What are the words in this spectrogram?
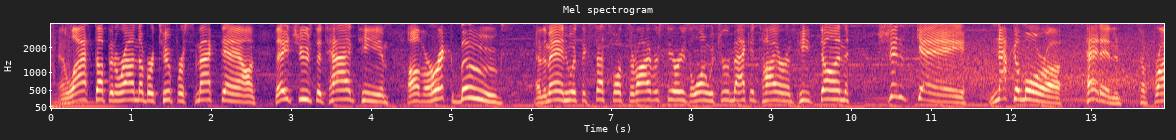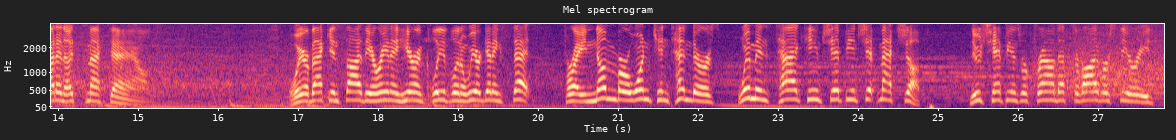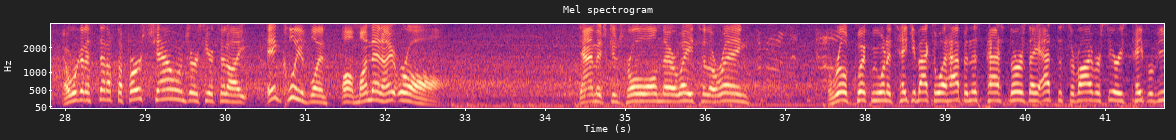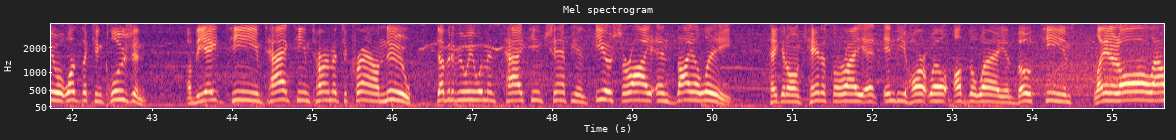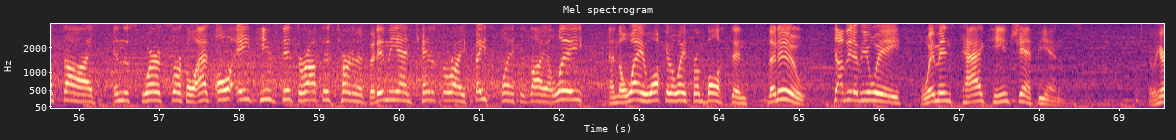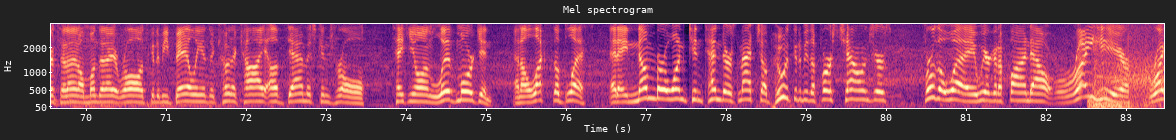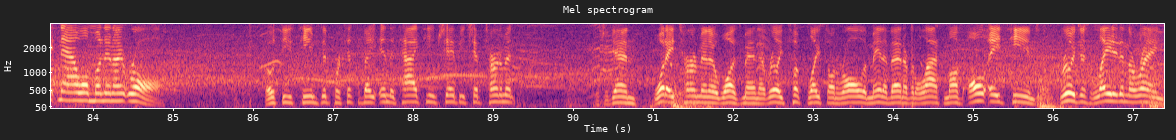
And last up in round number two for SmackDown, they choose the tag team of Rick Boogs and the man who was successful at Survivor Series along with Drew McIntyre and Pete Dunne, Shinsuke Nakamura, heading to Friday Night SmackDown. We are back inside the arena here in Cleveland and we are getting set for a number one contenders women's tag team championship matchup. New champions were crowned at Survivor Series, and we're going to set up the first challengers here tonight in Cleveland on Monday Night Raw. Damage control on their way to the ring. Real quick, we want to take you back to what happened this past Thursday at the Survivor Series pay per view. It was the conclusion of the eight team tag team tournament to crown new WWE Women's Tag Team Champions Io Shirai and Xia Li. Taking on Candice LeRae and Indi Hartwell of the way, and both teams laying it all outside in the squared circle, as all eight teams did throughout this tournament. But in the end, Candice LeRae face planted Xia Li, and the way walking away from Boston, the new WWE Women's Tag Team Champions. So here tonight on Monday Night Raw, it's going to be Bayley and Dakota Kai of Damage Control taking on Liv Morgan and Alexa Bliss at a number one contenders matchup. Who is going to be the first challengers for the way? We are going to find out right here, right now on Monday Night Raw. Both these teams did participate in the Tag Team Championship Tournament which again, what a tournament it was, man. That really took place on Raw and main event over the last month. All eight teams really just laid it in the ring,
